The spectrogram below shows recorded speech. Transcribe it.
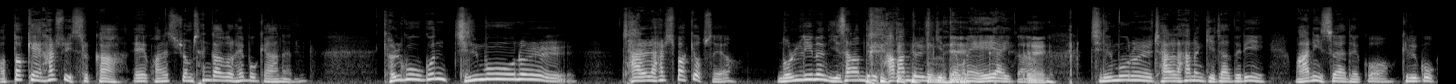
어떻게 할 수 있을까에 관해서 좀 생각을 해보게 하는 결국은 질문을 잘 할 수밖에 없어요. 논리는 이 사람들이 다 만들기 네. 때문에 AI가 네. 질문을 잘 하는 기자들이 많이 있어야 되고 결국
